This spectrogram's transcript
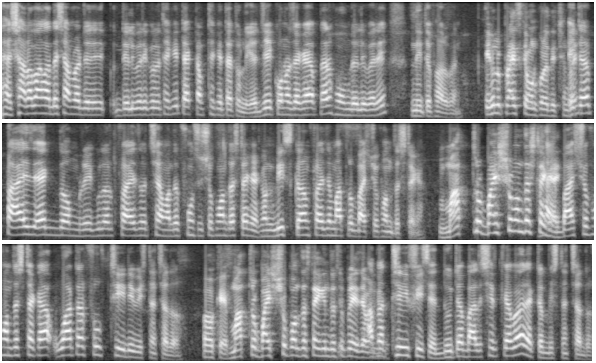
হ্যাঁ সারা বাংলাদেশে আমরা ডেলিভারি করে থাকি টেকনাফ থেকে তেতুলিয়া। যে কোনো জায়গায় আপনার হোম ডেলিভারি নিতে পারবেন। এগুলো প্রাইস কেমন করে দিচ্ছেন এটার প্রাইস একদম রেগুলার প্রাইস হচ্ছে আমাদের পঁচিশশো পঞ্চাশ টাকা। এখন ডিসকাউন্ট প্রাইসে মাত্র বাইশশো পঞ্চাশ টাকা। মাত্র বাইশশো পঞ্চাশ হ্যাঁ টাকায় বাইশশো পঞ্চাশ টাকা ওয়াটারপ্রুফ থ্রি ডি বিছনা চাদর। ওকে মাত্র বাইশশো পঞ্চাশ টাকা কিন্তু পেয়ে যাবেন। আপনার থ্রি পিসের দুইটা বালিশের কাবার একটা বিছনার চাদর।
